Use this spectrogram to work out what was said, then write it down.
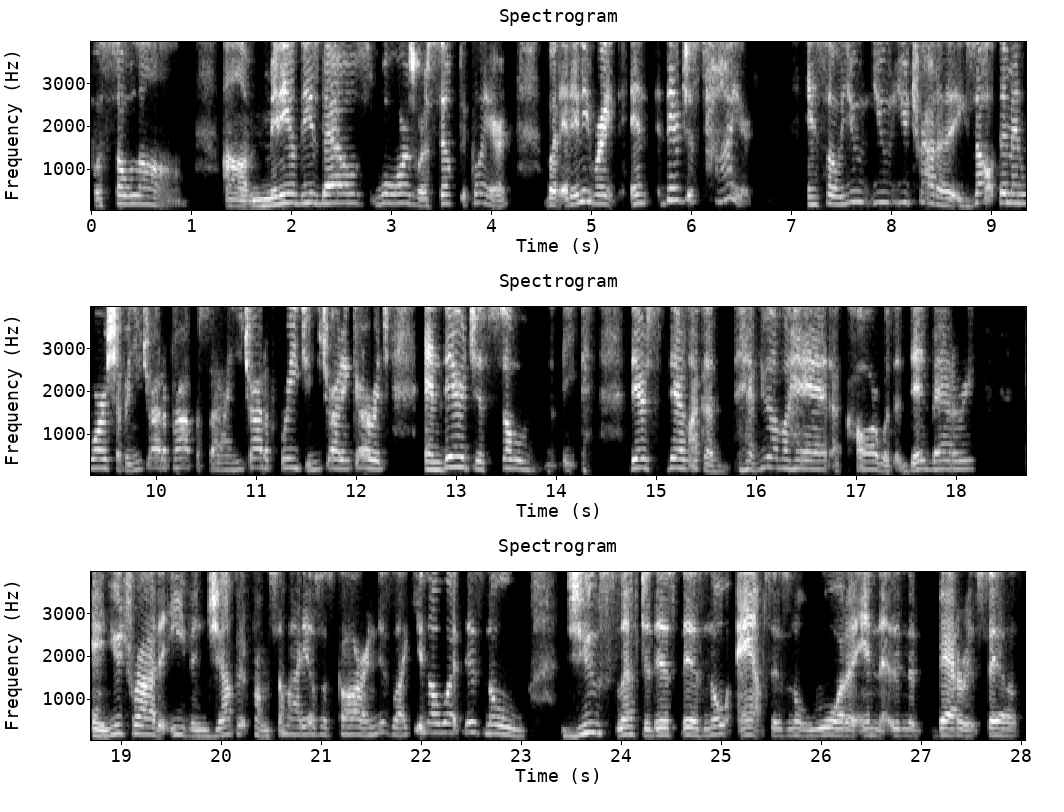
for so long. Um, many of these battles, wars were self-declared, but at any rate, and they're just tired. And so you you you try to exalt them in worship and you try to prophesy and you try to preach and you try to encourage, and they're just so they're they're like a have you ever had a car with a dead battery? And you try to even jump it from somebody else's car and it's like you know what? There's no juice left to this. There's no amps. There's no water in the, in the battery cells.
